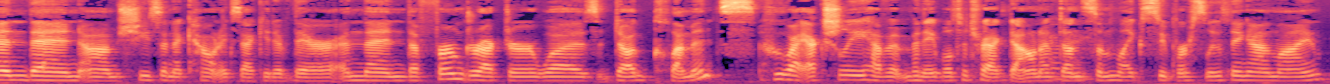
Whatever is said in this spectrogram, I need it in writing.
And then um, she's an account executive there. And then the firm director was Doug Clements, who I actually haven't been able to track down. I've done some like super sleuthing online.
